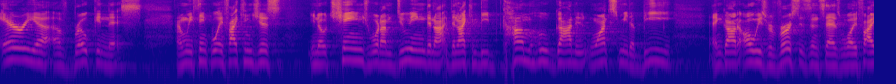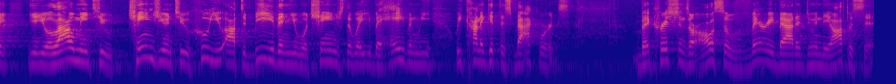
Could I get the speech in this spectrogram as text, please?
area of brokenness. And we think, well, if I can just, you know, change what I'm doing, then I, then I can become who God wants me to be. And God always reverses and says, Well, if I, you allow me to change you into who you ought to be, then you will change the way you behave. And we, we kind of get this backwards. But Christians are also very bad at doing the opposite.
